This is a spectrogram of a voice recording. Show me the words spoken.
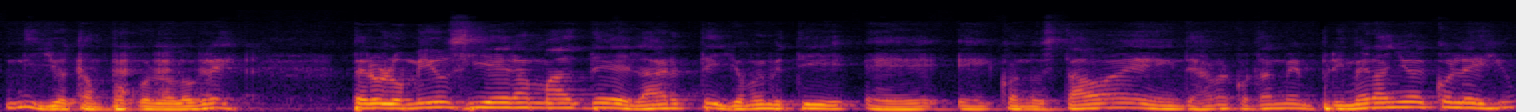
Ni yo tampoco lo logré. Pero lo mío sí era más del arte y yo me metí, eh, eh, cuando estaba en, déjame acordarme, en primer año de colegio,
